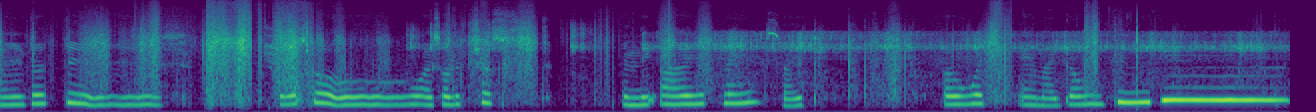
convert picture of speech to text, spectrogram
I got this. So let's go. I saw the chest in the eye of plain sight. Oh, what am I going to do?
